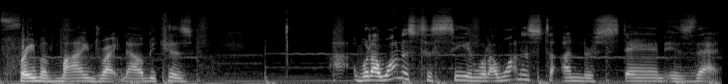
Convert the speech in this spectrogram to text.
frame of mind right now, because uh, what I want us to see and what I want us to understand is that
